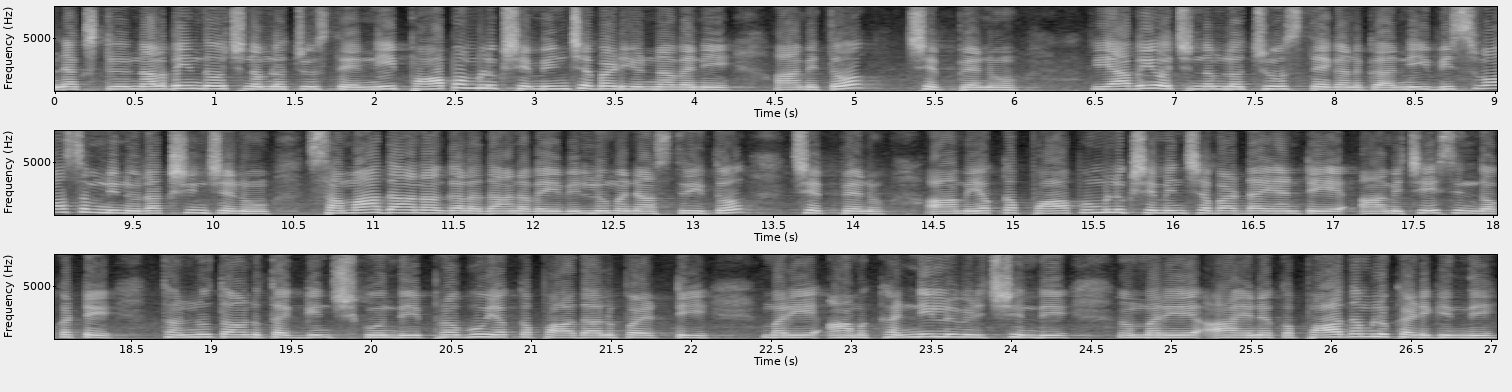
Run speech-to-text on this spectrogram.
నెక్స్ట్ నలభై ఎనిమిదో వచనంలో చూస్తే నీ పాపములు క్షమించబడి ఉన్నవని ఆమెతో చెప్పాను. యాభై వచనంలో చూస్తే గనక నీ విశ్వాసం నిన్ను రక్షించెను సమాధాన గల దానవై వెళ్ళుమని ఆ స్త్రీతో చెప్పాను. ఆమె యొక్క పాపములు క్షమించబడ్డాయంటే ఆమె చేసింది ఒకటే తన్ను తాను తగ్గించుకుంది ప్రభు యొక్క పాదాలు పట్టి మరి ఆమె కన్నీళ్ళు విడిచింది మరి ఆయన యొక్క పాదములు కడిగింది.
